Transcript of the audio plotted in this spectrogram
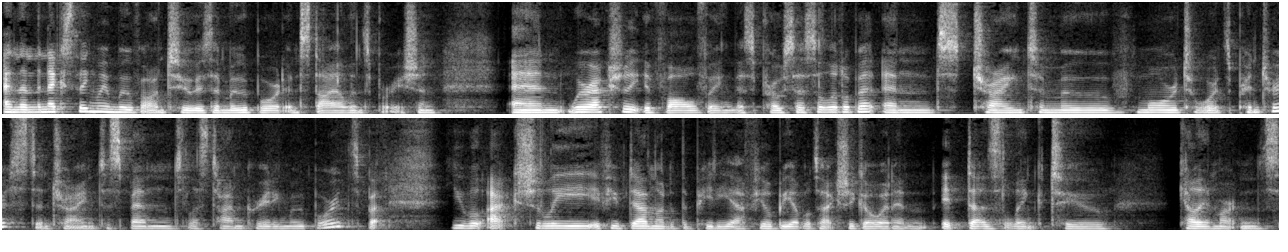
And then the next thing we move on to is a mood board and style inspiration. And we're actually evolving this process a little bit and trying to move more towards Pinterest and trying to spend less time creating mood boards. But you will actually, if you've downloaded the PDF, you'll be able to actually go in and it does link to Kelly and Martin's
